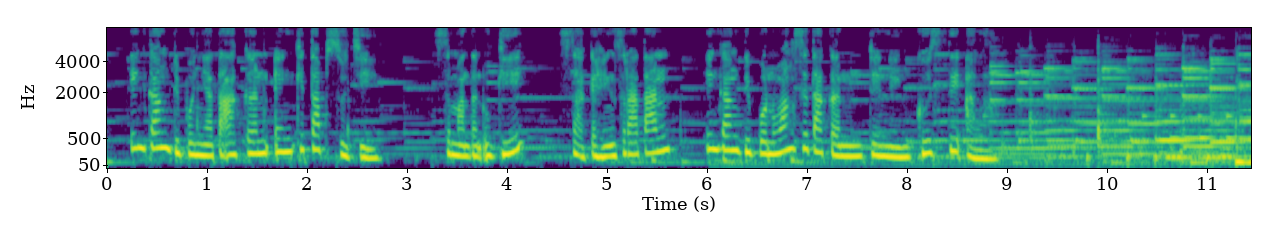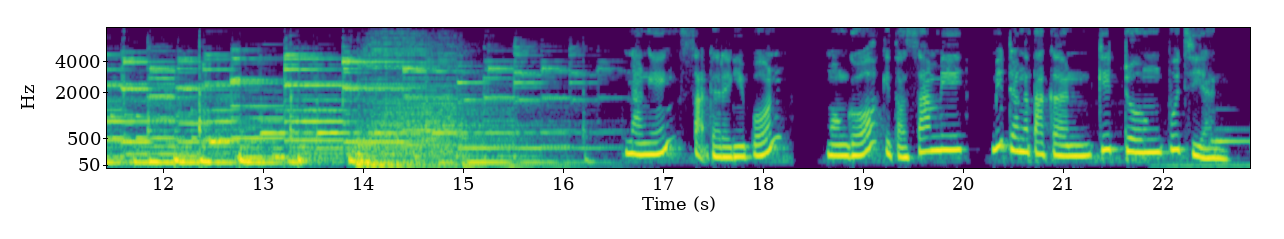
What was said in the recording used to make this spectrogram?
ingkang dipunnyatakaken ing kitab suci. Semanten ugi sakehing seratan ingkang dipun wangsitaken dening Gusti Allah. Nanging saderengipun monggo kita sami midhangetaken kidung pujian.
